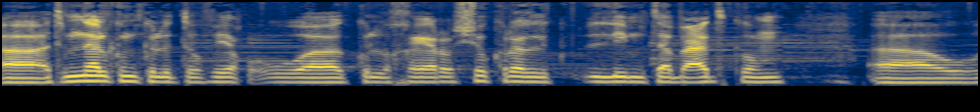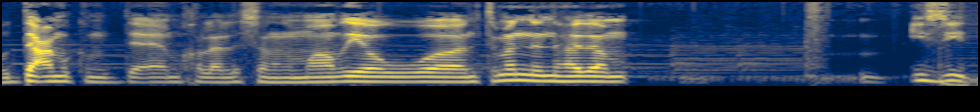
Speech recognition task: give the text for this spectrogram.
آه، أتمنى لكم كل التوفيق وكل خير. وشكرا لمتابعتكم آه، ودعمكم الدائم خلال السنة الماضية. ونتمنى أن هذا يزيد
